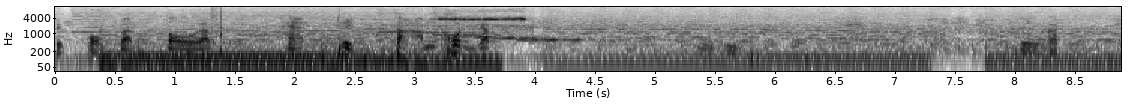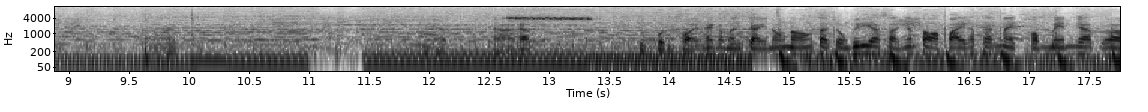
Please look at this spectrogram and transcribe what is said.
16 ประตูครับ แฮตทริก 3 คนครับ ดูครับนะครับนี่ครับนะครับ ทุกคนคอยให้กำลังใจน้องๆตาจงพิทยาสันกันต่อไปครับทั้งในคอมเมนต์ครับก็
